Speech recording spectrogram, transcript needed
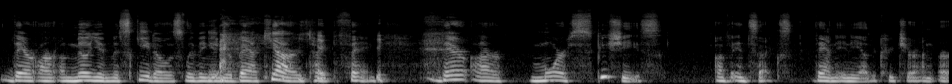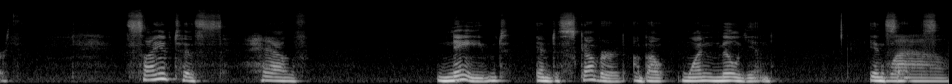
there are a million mosquitoes living in your backyard type thing. There are more species of insects than any other creature on Earth. Scientists have named and discovered about 1 million insects. Wow.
